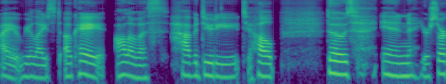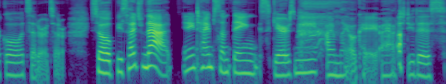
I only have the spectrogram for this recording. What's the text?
I realized okay, all of us have a duty to help those in your circle, et cetera, et cetera. So, besides from that, anytime something scares me, I'm like, okay, I have to do this.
